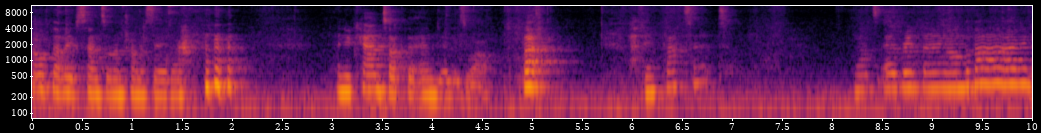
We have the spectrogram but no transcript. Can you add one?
I hope that makes sense what I'm trying to say there. and you can tuck the end in as well. But I think that's it. That's everything on the bag.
